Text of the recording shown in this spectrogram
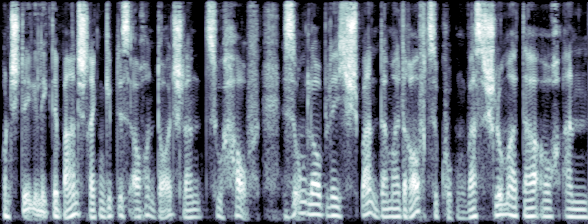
Und stillgelegte Bahnstrecken gibt es auch in Deutschland zuhauf. Es ist unglaublich spannend, da mal drauf zu gucken. Was schlummert da auch an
